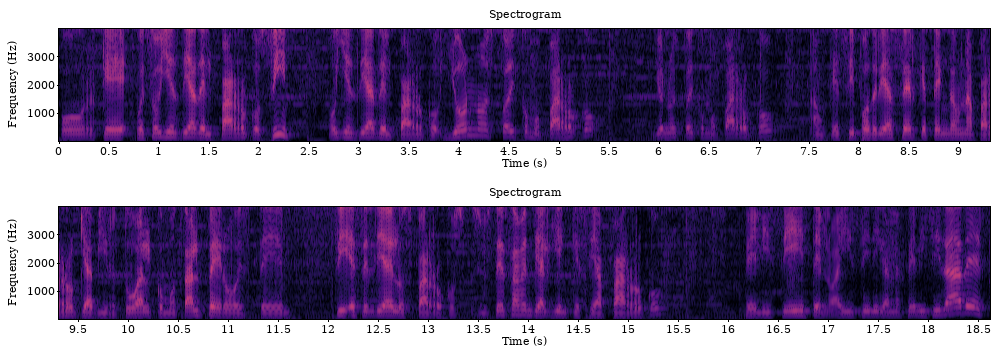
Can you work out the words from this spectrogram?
porque pues hoy es día del párroco. Sí, hoy es día del párroco. Yo no estoy como párroco. Yo no estoy como párroco, aunque sí podría ser que tenga una parroquia virtual como tal, pero este sí es el día de los párrocos. Si ustedes saben de alguien que sea párroco, felicítenlo. Ahí sí díganme felicidades.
